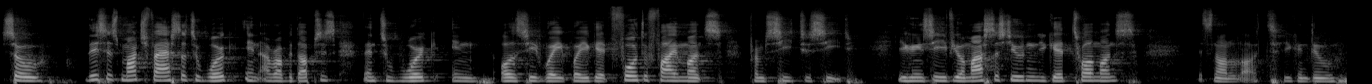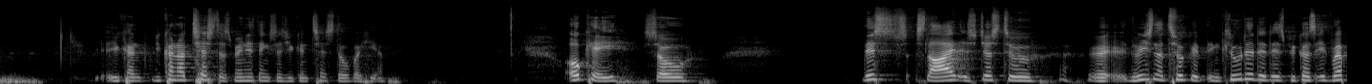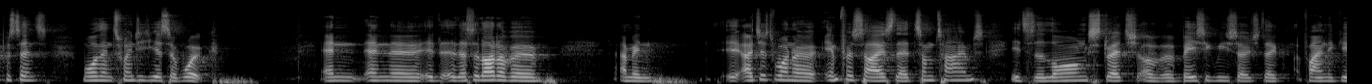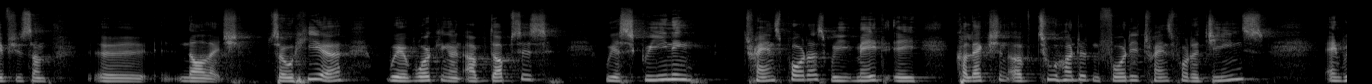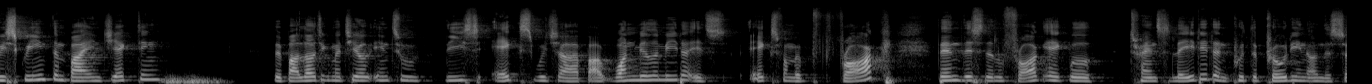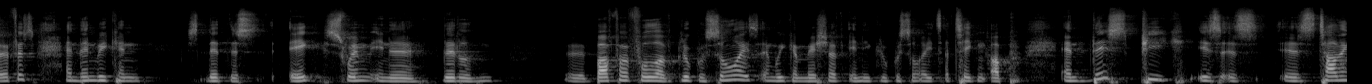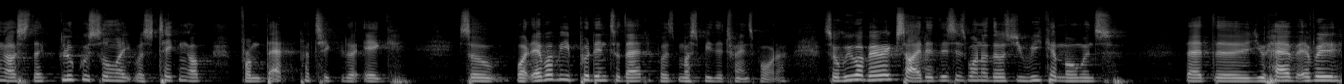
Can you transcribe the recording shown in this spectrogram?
So this is much faster to work in Arabidopsis than to work in oilseed rape, where you get four to five months from seed to seed. You can see if you're a master student, you get 12 months. It's not a lot. You can do, you, can, you cannot test as many things as you can test over here. Okay, so this slide is just to, uh, the reason I took it, included it is because it represents more than 20 years of work. And, and uh, it, there's a lot of, uh, I mean, I just want to emphasize that sometimes it's a long stretch of uh, basic research that finally gives you some uh, Uh, knowledge. So here we're working on Arabidopsis. We are screening transporters. We made a collection of 240 transporter genes, and we screened them by injecting the biological material into these eggs, which are about one millimeter. It's eggs from a frog. Then this little frog egg will translate it and put the protein on the surface, and then we can let this egg swim in a little uh, buffer full of glucosinolates, and we can measure if any glucosinolates are taken up. And this peak is, is, is telling us that glucosinolate was taken up from that particular egg. So whatever we put into that was, must be the transporter. So we were very excited. This is one of those eureka moments that uh, you have every,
